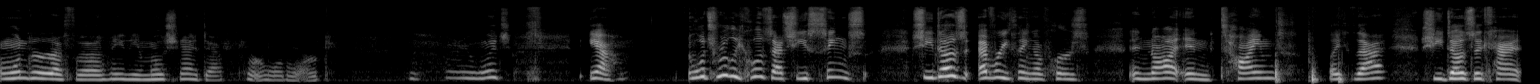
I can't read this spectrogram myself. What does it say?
I wonder if uh, maybe a motion adapter would work. Which, yeah, what's really cool is that she sings, she does everything of hers and not in timed like that. She does it kind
